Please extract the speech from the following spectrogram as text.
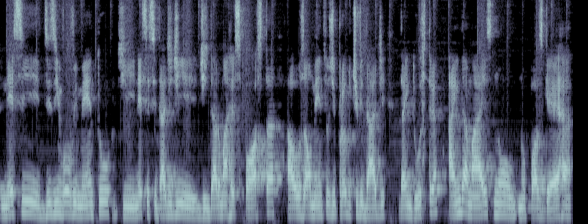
nesse desenvolvimento de necessidade de, de dar uma resposta aos aumentos de produtividade da indústria, ainda mais no, no pós-guerra,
